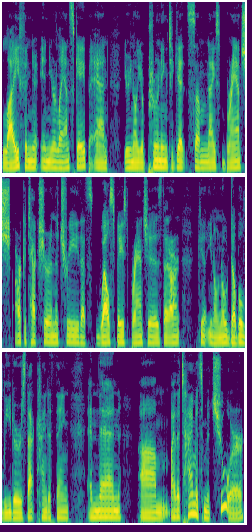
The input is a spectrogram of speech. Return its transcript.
life in your in your landscape and you know you're pruning to get some nice branch architecture in the tree that's well spaced branches that aren't you know no double leaders that kind of thing and then um, by the time it's mature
